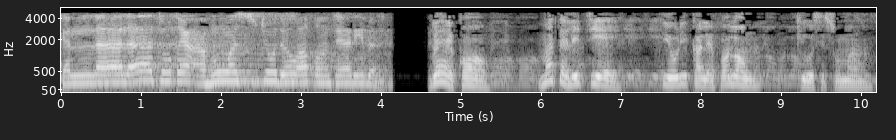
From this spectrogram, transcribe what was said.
كلا لا تطعه واسجد واقترب bẹ́ẹ̀ kọ́ má tẹ̀lé tiẹ̀ fi orí kalẹ̀ fọ́lọ́run kí o sì súnmọ́ ọ.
